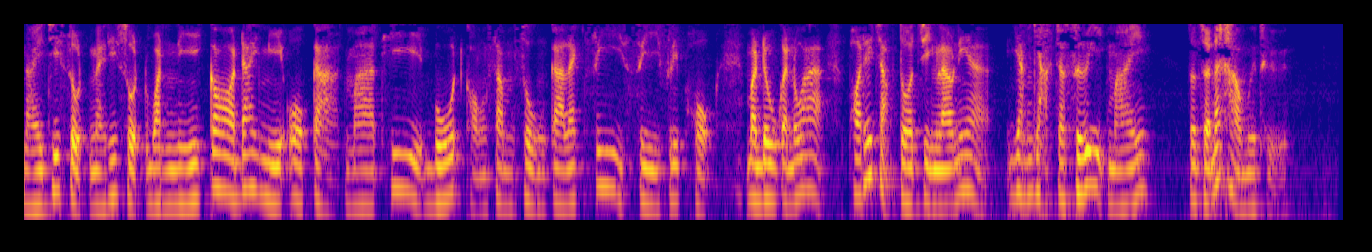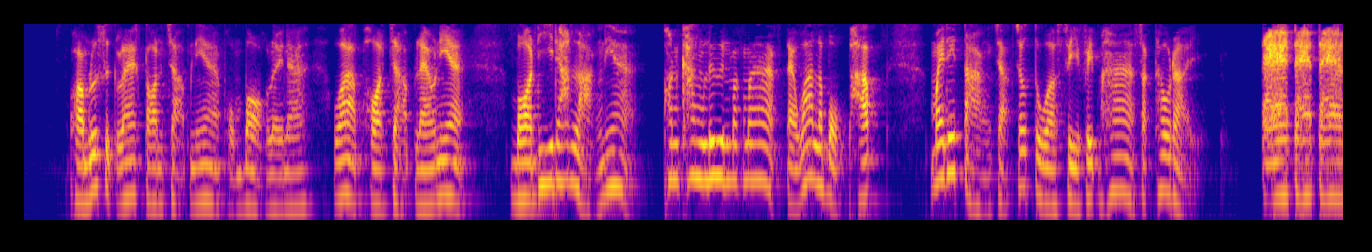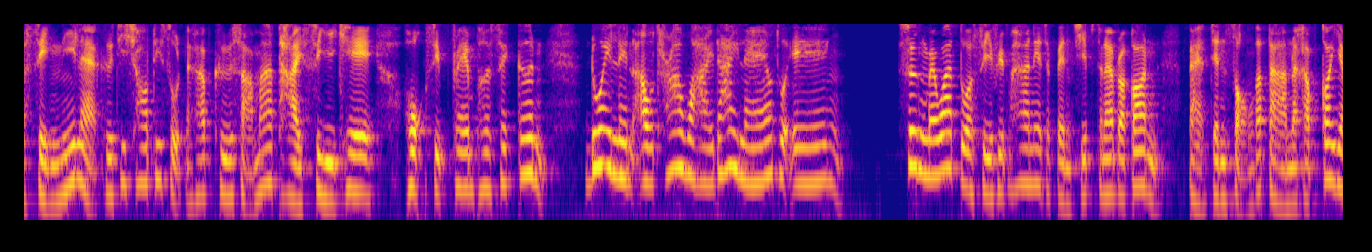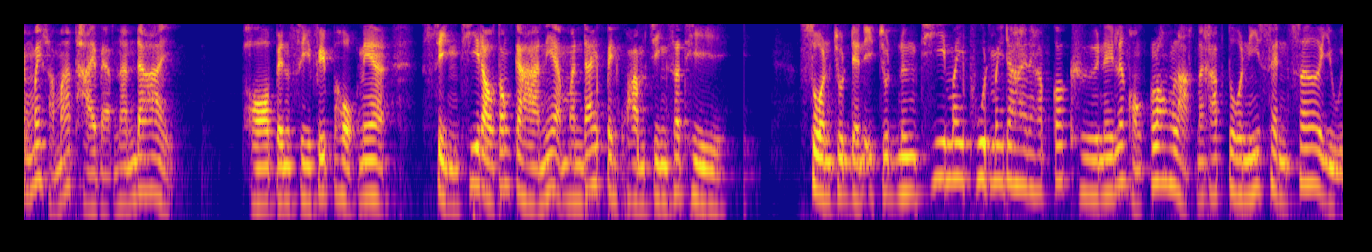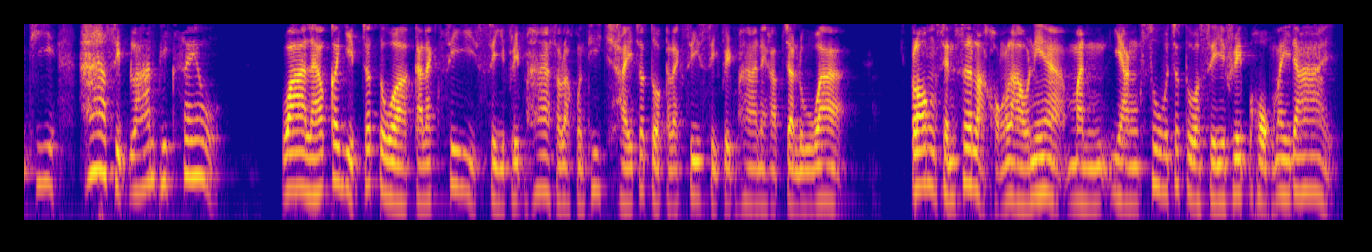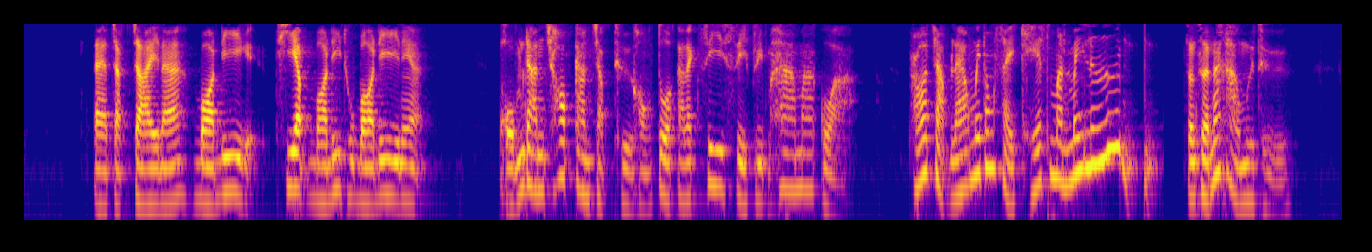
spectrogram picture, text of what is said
ในที่สุดในที่สุดวันนี้ก็ได้มีโอกาสมาที่บูธของ Samsung Galaxy Z Flip 6 มาดูกันว่าพอได้จับตัวจริงแล้วเนี่ย ยังอยากจะซื้ออีกไหมส่วนส่วนนักข่าวมือถือ ความรู้สึกแรกตอนจับเนี่ย ผมบอกเลยนะ ว่าพอจับแล้วเนี่ย บอดี้ด้านหลังเนี่ย ค่อนข้างลื่นมากๆ แต่ว่าระบบพับไม่ได้ต่างจากเจ้าตัว Z Flip 5 สักเท่าไหร่ แต่แต่แต่สิ่งนี้แหละคือที่ชอบที่สุดนะครับ คือสามารถถ่าย 4K 60 เฟรม per second ด้วยเลนส์ ultra wide ได้แล้วตัวเอง ซึ่งแม้ว่าตัว C Flip 5เนี่ยจะเป็นชิป Snapdragon 8 Gen 2 ก็ตามนะครับ ก็ยังไม่สามารถถ่ายแบบนั้นได้ พอเป็น C Flip 6เนี่ยสิ่งที่เราต้องการเนี่ยมันได้เป็นความจริงสักที ส่วนจุดเด่นอีกจุดหนึ่งที่ไม่พูดไม่ได้นะครับ ก็คือในเรื่องของกล้องหลักนะครับ ตัวนี้เซ็นเซอร์อยู่ที่ 50 ล้านพิกเซล ว่าแล้วก็หยิบเจ้าตัว Galaxy Z Flip 5สำหรับคนที่ใช้เจ้าตัว Galaxy Z Flip 5นะครับ จะรู้ว่ากล้องเซ็นเซอร์หลักของเราเนี่ย มันยังสู้เจ้าตัว Z Flip 6 ไม่ได้ แต่จากใจนะ body เทียบ body to body เนี่ย ผมดันชอบการจับถือของตัว Galaxy Z Flip 5 มากกว่า เพราะจับแล้วไม่ต้องใส่เคสมันไม่ลื่นสรรเสริญนักข่าวมือถือ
